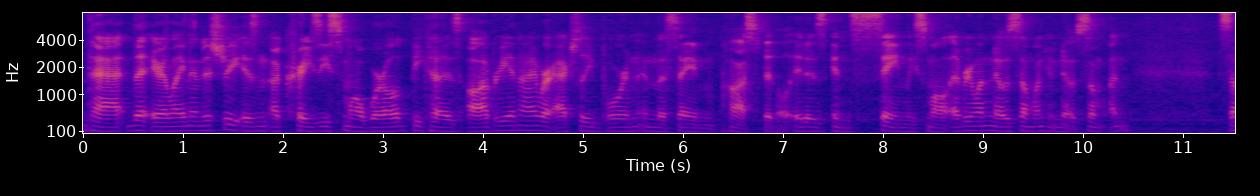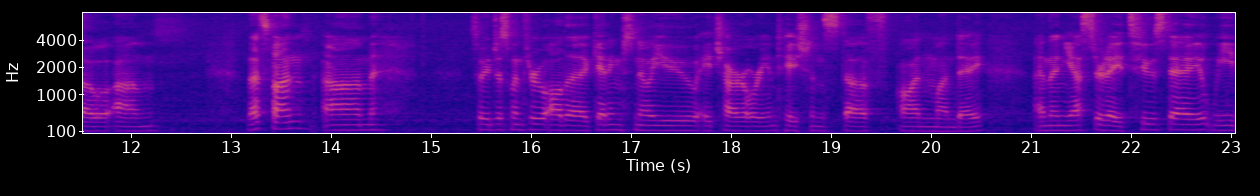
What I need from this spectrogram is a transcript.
that the airline industry isn't a crazy small world because Aubrey and I were actually born in the same hospital. It is insanely small. Everyone knows someone who knows someone. So, um, that's fun. Um, so we just went through all the getting to know you HR orientation stuff on Monday. And then yesterday, Tuesday, we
